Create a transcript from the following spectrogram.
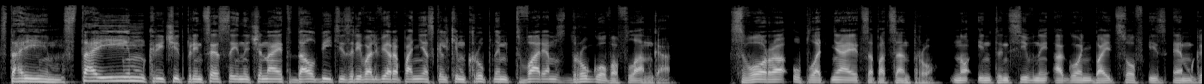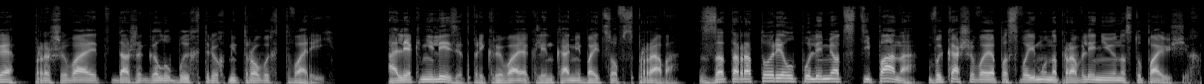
«Стоим! Стоим!» — кричит принцесса и начинает долбить из револьвера по нескольким крупным тварям с другого фланга. Свора уплотняется по центру, но интенсивный огонь бойцов из МГ прошивает даже голубых трехметровых тварей. Олег не лезет, прикрывая клинками бойцов справа. Затараторил пулемет Степана, выкашивая по своему направлению наступающих.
